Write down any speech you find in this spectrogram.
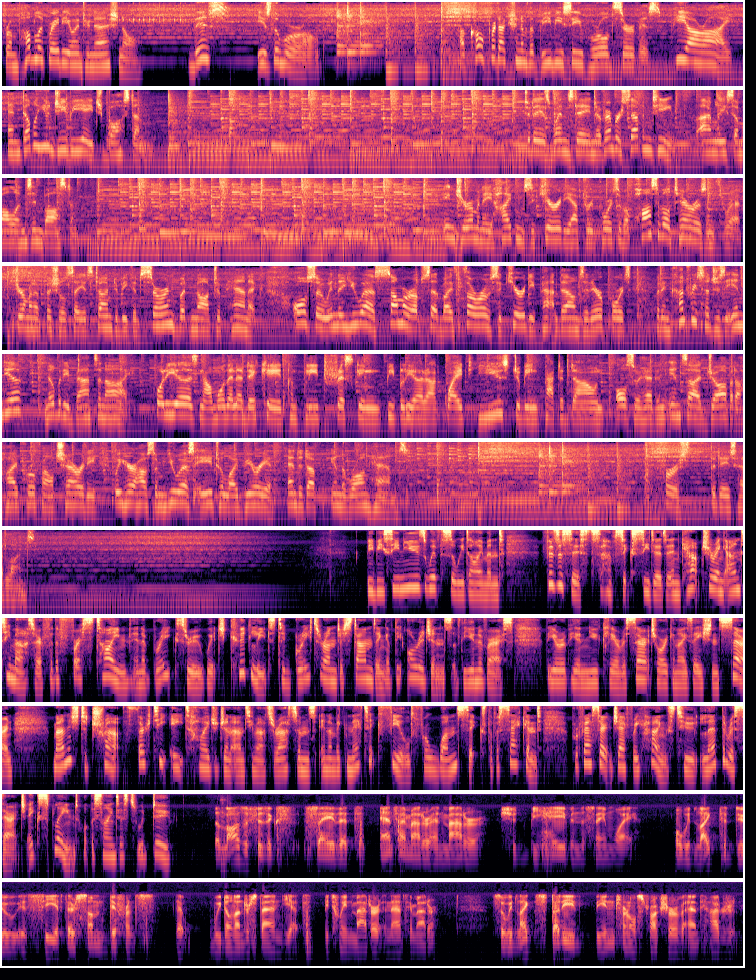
From Public Radio International, this is The World. A co production of the BBC World Service, PRI, and WGBH Boston. Today is Wednesday, November 17th. I'm Lisa Mullins in Boston. In Germany, heightened security after reports of a possible terrorism threat. German officials say it's time to be concerned but not to panic. Also, in the U.S., some are upset by thorough security pat downs at airports, but in countries such as India, nobody bats an eye. For years now, more than a decade, complete frisking. People here are quite used to being patted down. Also had an inside job at a high profile charity. We hear how some U.S. aid to Liberia ended up in the wrong hands. First, the day's headlines. BBC News with Zoe Diamond. Physicists have succeeded in capturing antimatter for the first time in a breakthrough which could lead to greater understanding of the origins of the universe. The European Nuclear Research Organisation, CERN, managed to trap 38 hydrogen antimatter atoms in a magnetic field for one sixth of a second. Professor Jeffrey Hangst, who led the research, explained what the scientists would do. The laws of physics say that antimatter and matter should behave in the same way. What we'd like to do is see if there's some difference that we don't understand yet between matter and antimatter. So we'd like to study the internal structure of antihydrogen.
